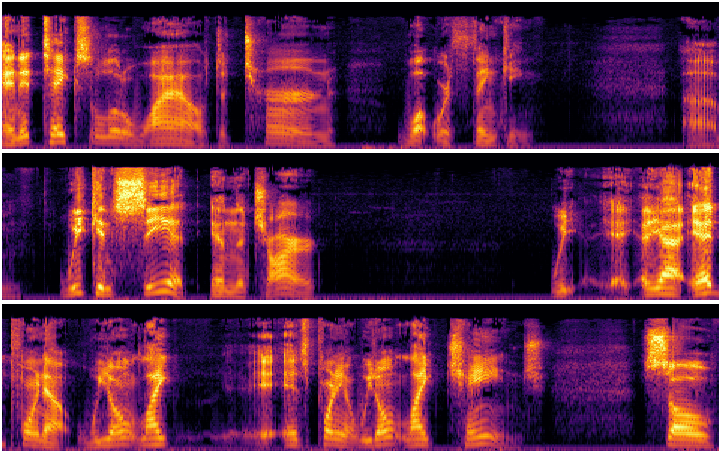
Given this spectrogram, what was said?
and it takes a little while to turn what we're thinking. Um, we can see it in the chart we yeah, Ed point out we don't like Ed's pointing out we don't like change. So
